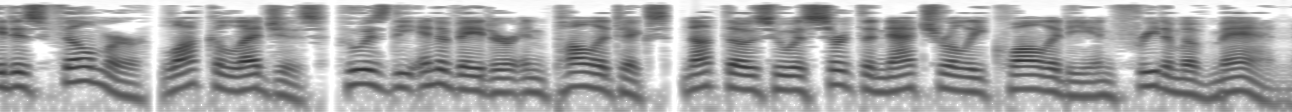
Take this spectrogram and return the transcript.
It is Filmer, Locke alleges, who is the innovator in politics, not those who assert the natural equality and freedom of man.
